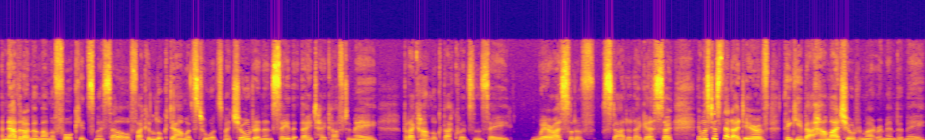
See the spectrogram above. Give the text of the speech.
And now that I'm a mum of four kids myself, I can look downwards towards my children and see that they take after me, but I can't look backwards and see where I sort of started, I guess. So it was just that idea of thinking about how my children might remember me,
